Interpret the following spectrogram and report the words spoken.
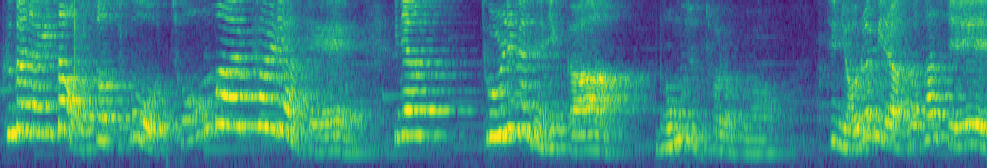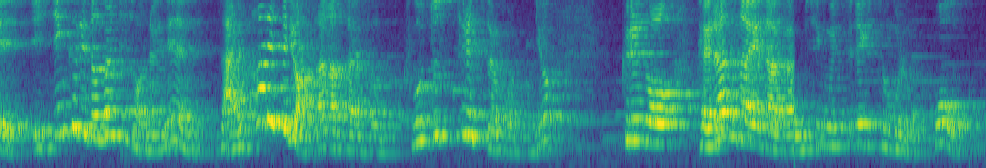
그 과정이 싹 없어지고 정말 편리하게 그냥 돌리면 되니까 너무 좋더라고요. 지금 여름이라서 사실 이 싱크리더 설치 전에는 날파리들이 왔다 갔다 해서 그것도 스트레스였거든요. 그래서 베란다에다가 음식물 쓰레기통을 놓고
